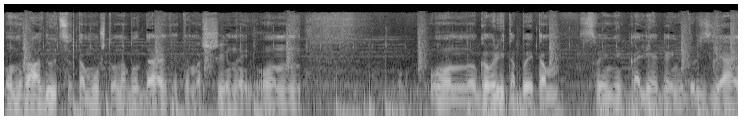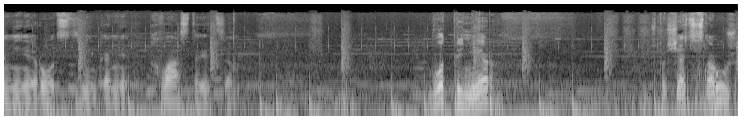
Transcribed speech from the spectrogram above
он радуется тому, что он обладает этой машиной. Он, он говорит об этом своими коллегами, друзьями, родственниками, хвастается. Вот пример, что счастье снаружи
